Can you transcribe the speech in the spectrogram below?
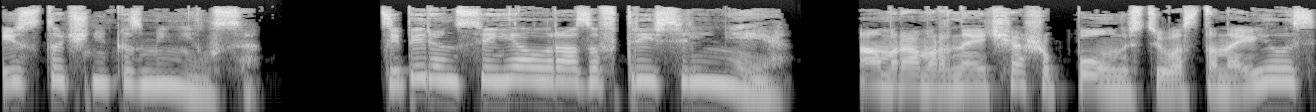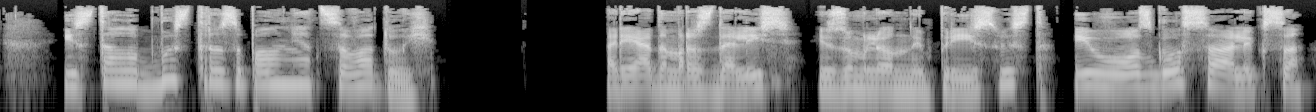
источник изменился. Теперь он сиял раза в три сильнее, а мраморная чаша полностью восстановилась и стала быстро заполняться водой. Рядом раздались изумленный присвист и возглас Алекса.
